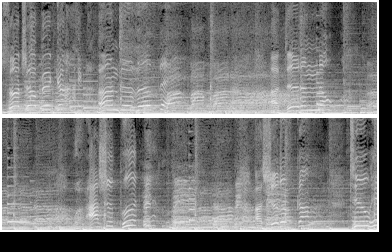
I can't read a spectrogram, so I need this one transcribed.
such a big guy under the bed. I didn't know where I should put him. I should have gone to his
